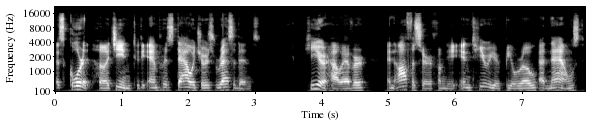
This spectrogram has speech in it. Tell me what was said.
escorted He Jin to the Empress Dowager's residence. Here, however, an officer from the Interior Bureau announced,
